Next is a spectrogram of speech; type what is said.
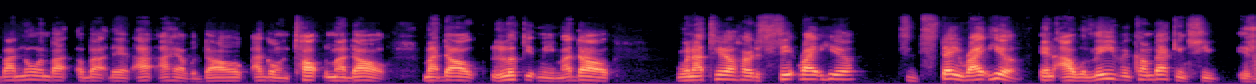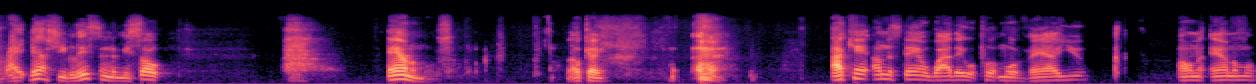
by knowing about about that, I, I have a dog. I go and talk to my dog. My dog look at me. My dog, when I tell her to sit right here, stay right here, and I will leave and come back, and she is right there. She listened to me. So animals. Okay. I can't understand why they would put more value on an animal,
